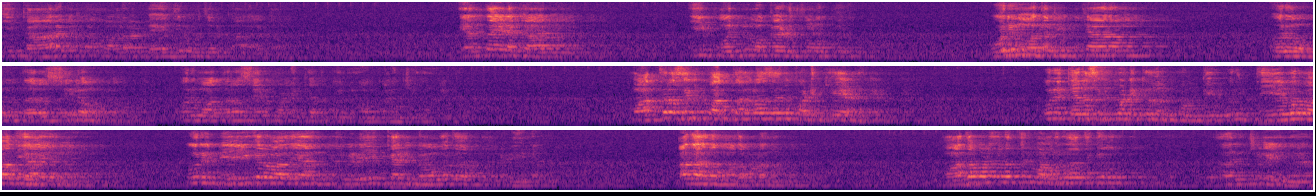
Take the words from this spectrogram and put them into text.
ഈ കാലഘട്ടം വളരെ ഡേഞ്ചർ പിടിച്ചൊരു കാലഘട്ടം. എന്താ ഇതിന്റെ കാരണം? ഈ പൊന്നുമൊക്കെ എടുത്തു നോക്ക് ഒരു മതവിജ്ഞാനം ഒരു ദർസിലോ ഒരു മദ്രസയിൽ പഠിക്കാൻ കുഞ്ഞുമക്കളും ചെയ്തുകൊണ്ടിരിക്കും മദ്രസയിൽ പത്താം ക്ലാസ്സിൽ പഠിക്കുകയാണെങ്കിൽ ഒരു ദർസിൽ പഠിക്കുന്ന ഒരു കുട്ടി ഒരു തീവ്രവാദിയായെന്നോ ഒരു ഭീകരവാദിയാണെന്ന് തെളിയിക്കാൻ ലോകത്തോർക്കും കഴിയില്ല. അതാണ് മതപഠനം. മതപഠനത്തിൽ വളരെയധികം ധരിച്ചു കഴിഞ്ഞാൽ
